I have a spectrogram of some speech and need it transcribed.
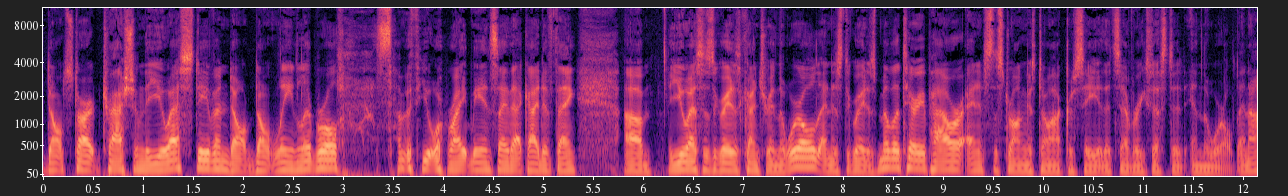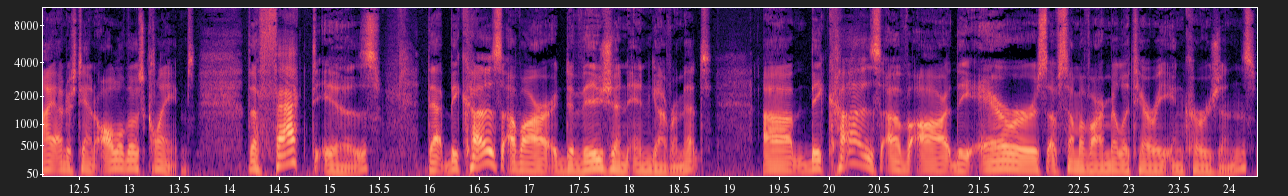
don't start trashing the U.S., Stephen. Don't don't lean liberal. Some of you will write me and say that kind of thing. Um, the U.S. is the greatest country in the world, and it's the greatest military power, and it's the strongest democracy that's ever existed in the world. And I understand all of those claims. The fact is that because of our division in government, uh, because of our the errors of some of our military incursions,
